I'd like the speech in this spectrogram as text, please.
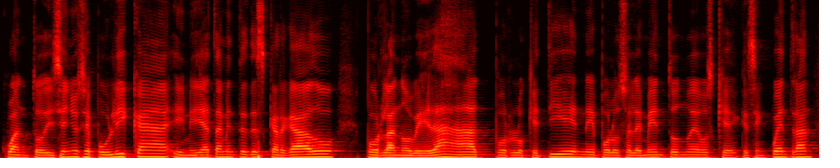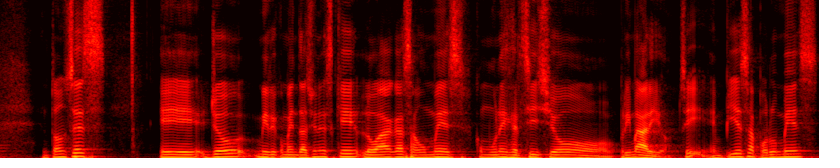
cuanto diseño se publica, inmediatamente es descargado por la novedad, por lo que tiene, por los elementos nuevos que, se encuentran. Entonces, eh, yo, mi recomendación es que lo hagas a un mes como un ejercicio primario. ¿sí? Empieza por un mes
